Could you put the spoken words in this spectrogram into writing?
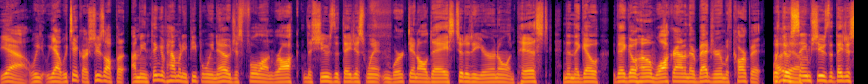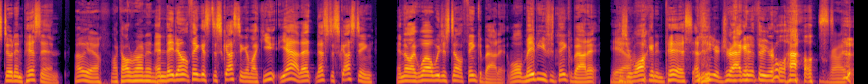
Yeah, we yeah, we take our shoes off, but I mean, think of how many people we know just full on rock the shoes that they just went and worked in all day, stood at a urinal and pissed, and then they go they go home, walk around in their bedroom with carpet with Oh, those yeah. same shoes that they just stood and piss in. Oh yeah, like I'll run in. And they don't think it's disgusting. I'm like, "You yeah, that that's disgusting." And they're like, "Well, we just don't think about it." Well, maybe you should think about it because yeah. you're walking in piss and then you're dragging it through your whole house. Right.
